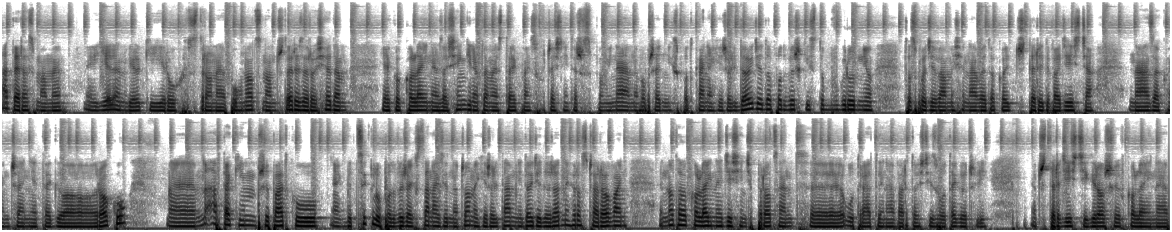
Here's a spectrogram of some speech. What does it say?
a teraz mamy jeden wielki ruch w stronę północną, 407 jako kolejne zasięgi, natomiast tak jak Państwu wcześniej też wspominałem na poprzednich spotkaniach, jeżeli dojdzie do podwyżki stóp w grudniu, to spodziewamy się nawet okolic 4,20 na zakończenie tego roku. E, No a w takim przypadku jakby cyklu podwyżek w Stanach Zjednoczonych, jeżeli tam nie dojdzie do żadnych rozczarowań, no to kolejne 10% e, utraty na wartości złotego, czyli 40 groszy w kolejne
